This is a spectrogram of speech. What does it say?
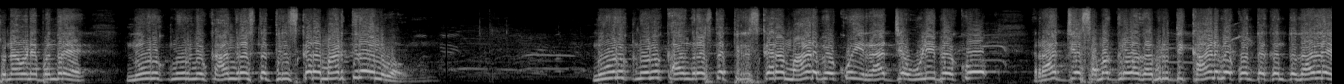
ಚುನಾವಣೆ ಬಂದ್ರೆ ನೂರಕ್ಕೆ ನೂರು ನೀವು ಕಾಂಗ್ರೆಸ್ನ ತಿರಸ್ಕಾರ ಮಾಡ್ತೀರೋ ಅಲ್ವೋ ನೂರಕ್ಕೆ ನೂರು ಕಾಂಗ್ರೆಸ್ನ ತಿರಸ್ಕಾರ ಮಾಡಬೇಕು, ಈ ರಾಜ್ಯ ಉಳಿಬೇಕು, ರಾಜ್ಯ ಸಮಗ್ರವಾಗಿ ಅಭಿವೃದ್ಧಿ ಕಾಣಬೇಕು ಅಂತಕ್ಕಂಥದ್ದಾದ್ರೆ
